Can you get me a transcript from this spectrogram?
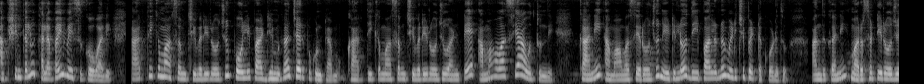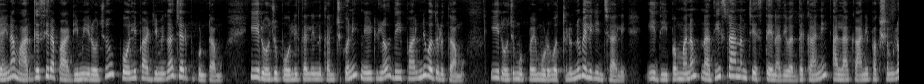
అక్షింతలు తలపై వేసుకోవాలి. కార్తీక మాసం చివరి రోజు పోలిపాడ్యముగా జరుపుకుంటాము. కార్తీక మాసం చివరి రోజు అంటే అమావాస్య అవుతుంది. కానీ అమావాస్య రోజు నీటిలో దీపాలను విడిచిపెట్టకూడదు. అందుకని మరుసటి రోజు అయిన మార్గశిర పాడ్యమి రోజు పోలిపాడ్యమిగా జరుపుకుంటాము. ఈ రోజు పోలి తల్లిని తలుచుకొని నీటిలో దీపాలని వదులుతాము. ఈ రోజు ముప్పై మూడు ఒత్తులను వెలిగించాలి. ఈ దీపం మనం నదీ స్నానం చేస్తే నది వద్ద కానీ అలా కాని పక్షంలో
